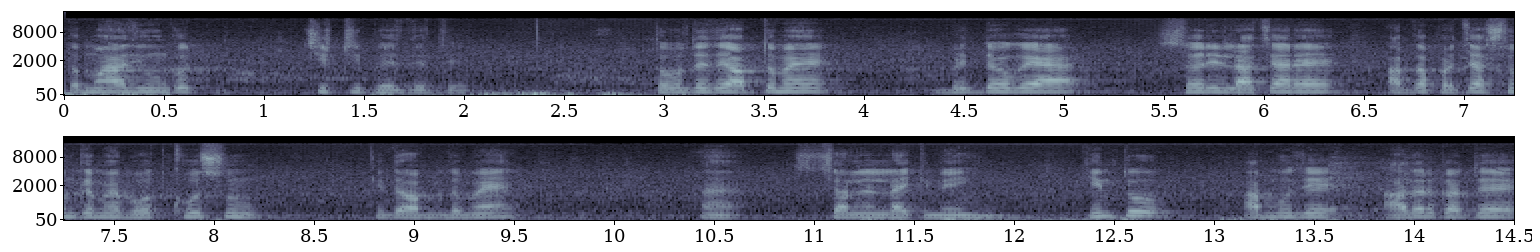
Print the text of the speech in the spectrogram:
तो महाराज जी उनको चिट्ठी भेज देते। तो बोलते थे, अब तो मैं वृद्ध हो गया, शरीर लाचार है, आपका प्रचार सुन के मैं बहुत खुश हूँ, किंतु अब तो मैं चलने लायक नहीं हूँ। किंतु आप मुझे आदर करते हैं,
